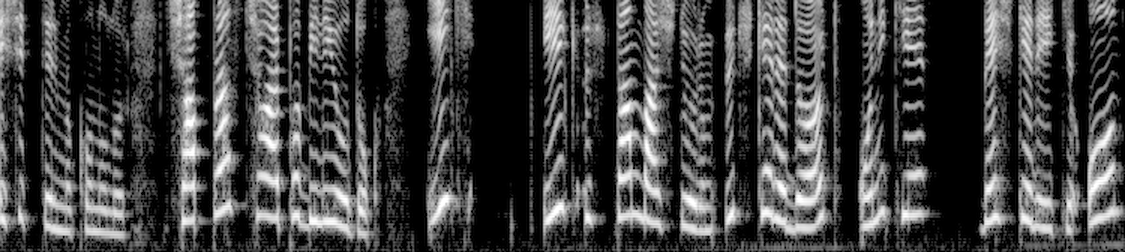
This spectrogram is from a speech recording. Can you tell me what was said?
eşittir mi konulur? Çapraz çarpabiliyorduk. İlk ilk üstten başlıyorum. 3 kere 4, 12, 5 kere 2, 10.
